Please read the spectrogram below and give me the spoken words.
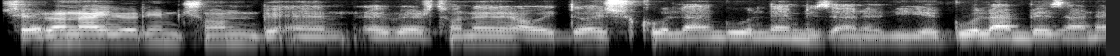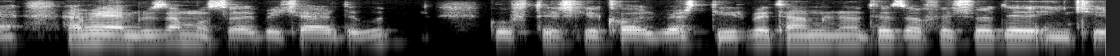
چرا نیاریم؟ چون به اورتون آقای داش کلا گل نمی‌زنه دیگه گلم بزنه. همین امروز هم مصاحبه کرده بود گفتش که کالبرت دیر به تمرینات اضافه شده این که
